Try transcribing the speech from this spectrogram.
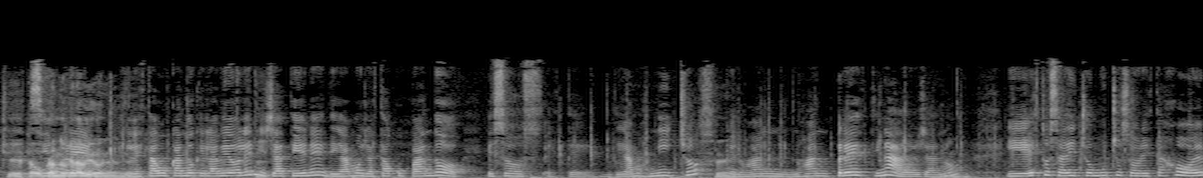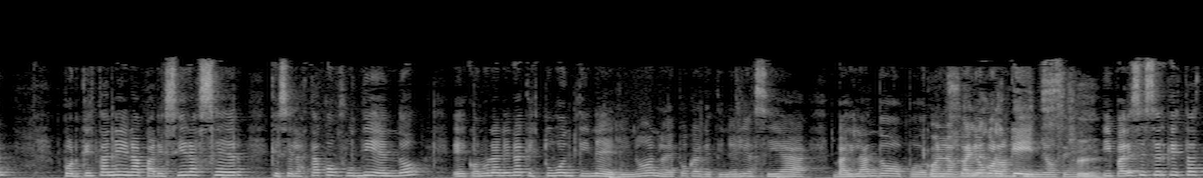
Sí, está buscando que la violen. Le está buscando que la violen y ya tiene, digamos, ya está ocupando esos, este, digamos, nichos que nos han, nos han predestinado ya, ¿no? Y esto se ha dicho mucho sobre esta joven porque esta nena pareciera ser que se la está confundiendo eh, con una nena que estuvo en Tinelli, ¿no? En la época que Tinelli hacía bailando por con los, con los niños. Y parece ser que esta,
